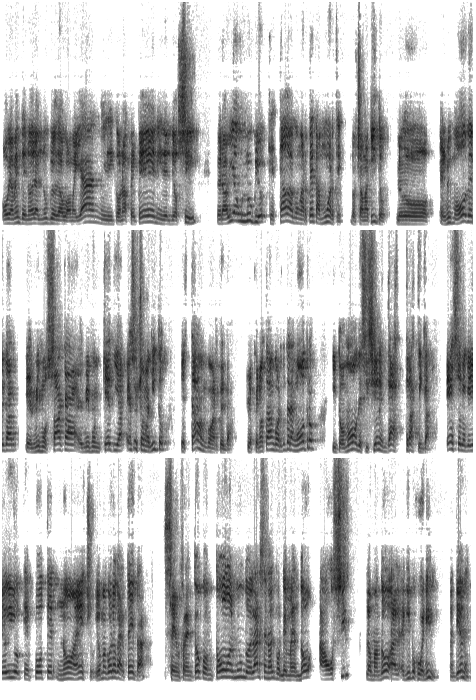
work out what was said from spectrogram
obviamente no era el núcleo de Aubameyang, ni con APP, ni del de Osil, pero había un núcleo que estaba con Arteta a muerte, los chamaquitos, lo- el mismo Odegaard, el mismo Saka, el mismo Enquetia, esos chamaquitos estaban con Arteta. Los que no estaban con Arteta eran otros y tomó decisiones drásticas. Eso es lo que yo digo que Potter no ha hecho. Yo me acuerdo que Arteta se enfrentó con todo el mundo del Arsenal porque mandó a Osil, lo mandó al equipo juvenil, ¿me entiendes?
